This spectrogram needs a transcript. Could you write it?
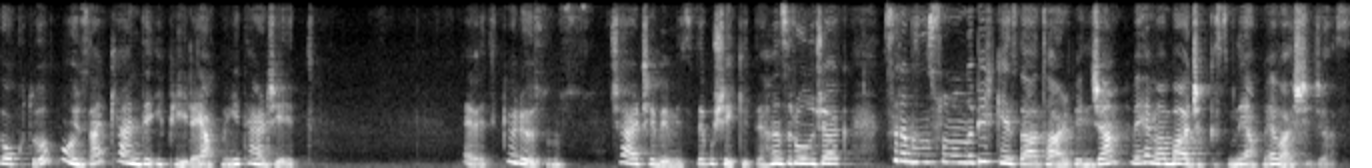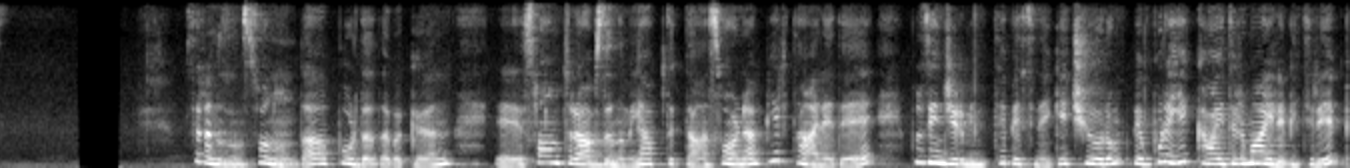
yoktu. O yüzden kendi ipiyle yapmayı tercih ettim. Evet görüyorsunuz çerçevemiz de bu şekilde hazır olacak. Sıramızın sonunda bir kez daha tarif edeceğim ve hemen bağcık kısmını yapmaya başlayacağız. Sıramızın sonunda burada da bakın e, son trabzanımı yaptıktan sonra bir tane de bu zincirimin tepesine geçiyorum ve burayı kaydırma ile bitirip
